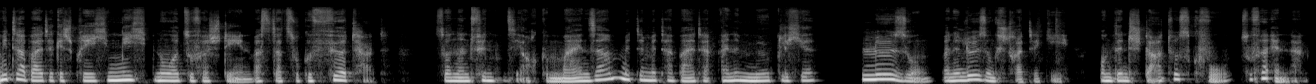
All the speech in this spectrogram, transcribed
Mitarbeitergespräch nicht nur zu verstehen, was dazu geführt hat, sondern finden Sie auch gemeinsam mit dem Mitarbeiter eine mögliche Lösung, eine Lösungsstrategie, um den Status quo zu verändern.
